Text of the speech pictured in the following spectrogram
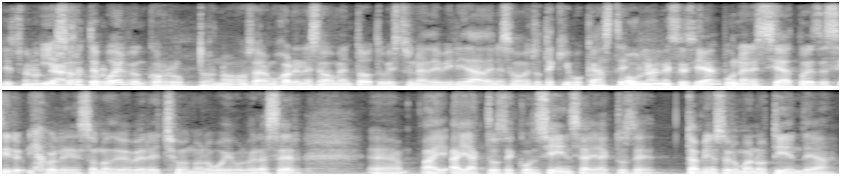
y eso no te, vuelve un corrupto, ¿no? O sea, a lo mejor en ese momento tuviste una debilidad, en ese momento te equivocaste. O una necesidad. Una necesidad, puedes decir, híjole, eso no debe haber hecho, no lo voy a volver a hacer. Eh, hay, actos de conciencia, hay actos de... También el ser humano tiende a,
